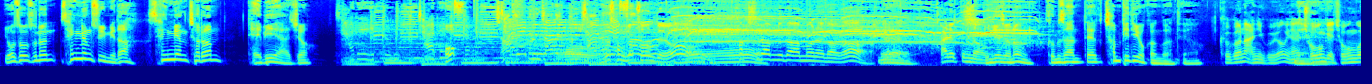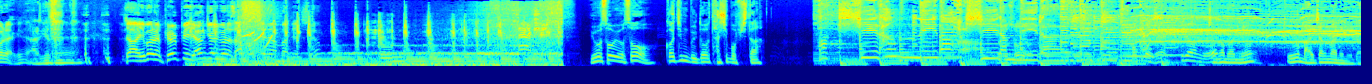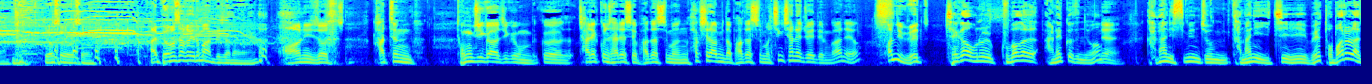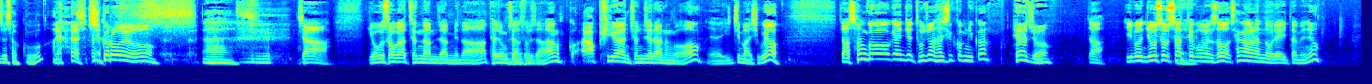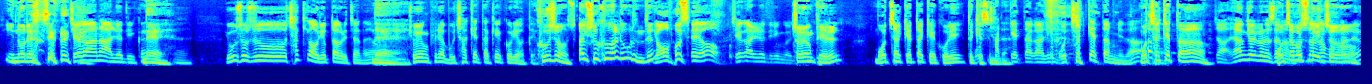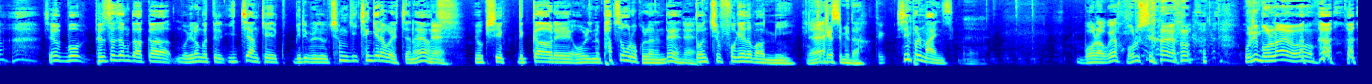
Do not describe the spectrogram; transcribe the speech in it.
요소수는 생명수입니다. 생명처럼 대비해야죠. 잘했군 어? 잘했어 오, 이거 성적 좋은데요. 확실합니다 한 번에다가 네. 잘했군 나오고. 이게 저는 금산댁 천PD 효과인 것 같아요. 그건 아니고요. 그냥 네. 좋은 게 좋은 거래 그냥. 알겠어요. 자 이번에 별빛 양절 변호사 한번 한마디 해주세요. 요소 요소 꺼진 불도 다시 봅시다. 확실합니다 확실합니다 곳곳에 필요한 거. 잠깐만요. 이거 말장난입니다. 요소 요소. 아 변호사가 이러면 안 되잖아요. 아니 저 같은 동지가 지금 그 잘했군 잘했어요 받았으면 확실합니다 받았으면 칭찬해 줘야 되는 거 아니에요? 아니 왜 제가 오늘 구박을 안 했거든요. 네. 가만히 있으면 좀 가만히 있지. 왜 도발을 하죠, 자꾸? 아, 시끄러워요. 아, 자 요소 같은 남자입니다 배종찬 소장 꼭 필요한 존재라는 거 예, 잊지 마시고요. 자 선곡에 이제 도전하실 겁니까? 해야죠. 자 이번 요소 사태 보면서 생각나는 노래 있다면요? 이 노래가 생각. 제가 하나 알려드릴까요? 네. 요소수 찾기가 어렵다 그랬잖아요. 네. 조용필의 못 찾겠다 깨거리 어때요? 그거죠. 아니 저 그거 하려고 그러는데. 여보세요. 제가 알려드린 거죠. 조용필 못 찾겠다 깨꼬리 듣겠습니다. 못 찾겠다가 아니고 못 찾겠답니다. 못 찾겠다. 자 양절 변호사 못 잡을 수도 있죠. 제가 뭐, 배수사장도 아까 뭐 이런 것들 잊지 않게 미리미리 좀 챙기, 챙기라고 했잖아요. 네. 역시 늦가을에 어울리는 팝송으로 골랐는데 네. Don't You Forget About Me, 네. 듣겠습니다. Simple Minds. 뭐라고요? 모르시잖아요. 우리 몰라요.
